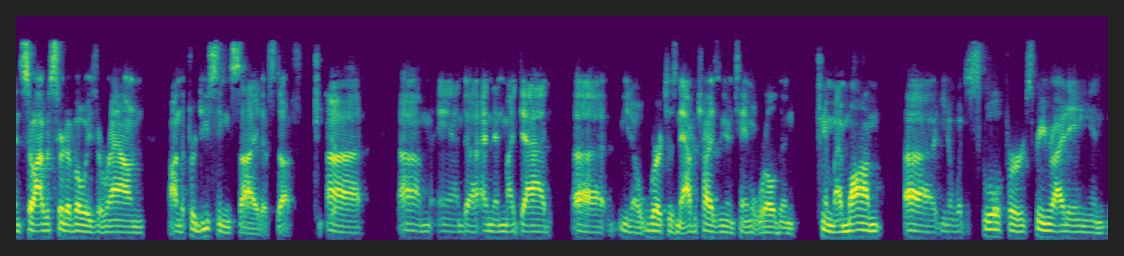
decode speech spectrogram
and so i was sort of always around on the producing side of stuff. Uh um and uh and then my dad uh you know worked as an advertising entertainment world. And, and my mom uh, you know, went to school for screenwriting and,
